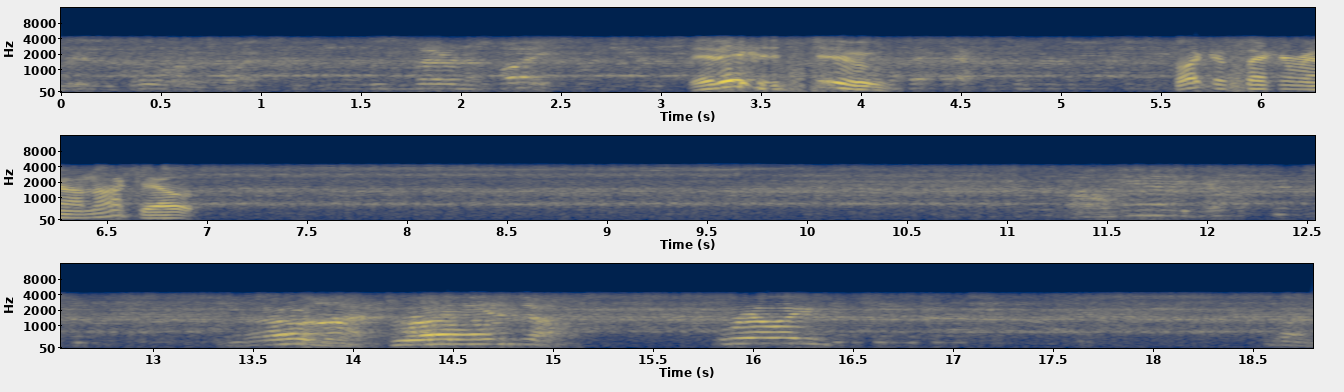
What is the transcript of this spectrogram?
This is cool. This is better than a fight. It is, too. Fuck a second round knockout. Oh, man, they got Oh, Come ah, on, the throw throw. in the end zone. Really? What an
